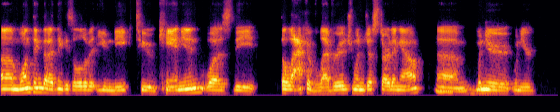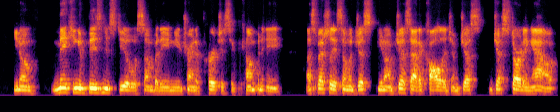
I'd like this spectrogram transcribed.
Um, one thing that I think is a little bit unique to Canyon was the the lack of leverage when just starting out. Mhm. Um, when you're when you're you know making a business deal with somebody and you're trying to purchase a company, especially as someone just you know I'm just out of college, I'm just just starting out.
